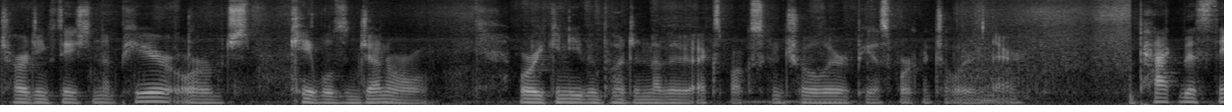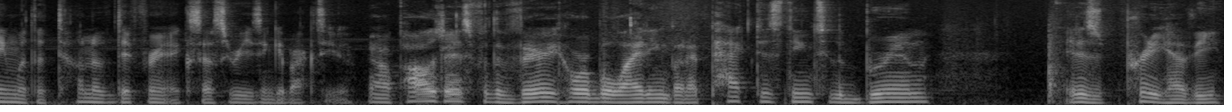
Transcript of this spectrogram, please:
charging station up here or just cables in general or you can even put another Xbox controller or PS4 controller in there pack this thing with a ton of different accessories and get back to you. Now, I apologize for the very horrible lighting, but I packed this thing to the brim. It is pretty heavy,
